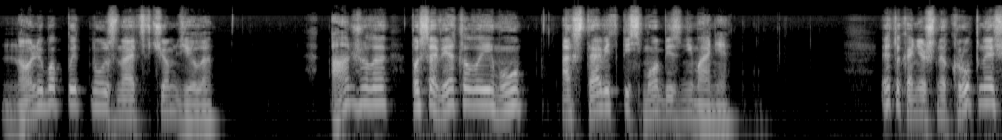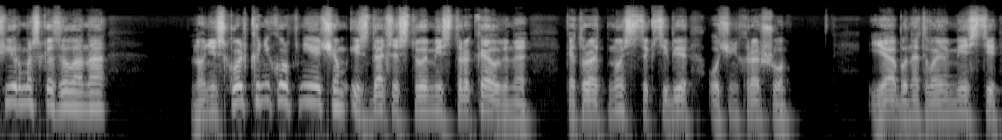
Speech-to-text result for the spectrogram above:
но любопытно узнать, в чем дело. Анжела посоветовала ему оставить письмо без внимания. Это, конечно, крупная фирма, сказала она, но нисколько не крупнее, чем издательство мистера Келвина, которое относится к тебе очень хорошо. Я бы на твоем месте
